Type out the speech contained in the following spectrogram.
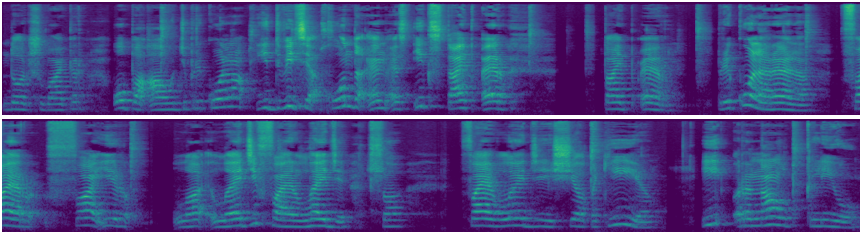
Dodge Viper. Опа, Audi прикольно. І дивіться, Honda NSX Type R. Type R. Прикольно, реально. Fire, Fire Lady, Fire Lady. Що? Fire Lady ще такі є. І Renault Clio.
